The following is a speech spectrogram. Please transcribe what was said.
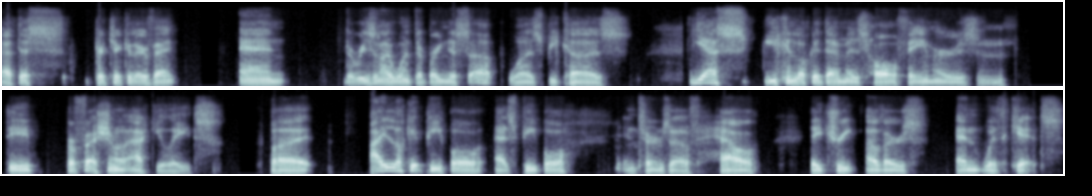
at this particular event. And the reason I want to bring this up was because yes, you can look at them as Hall of Famers and the professional accolades, but I look at people as people in terms of how they treat others and with kids.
